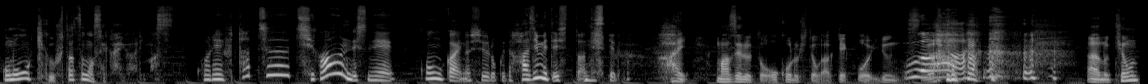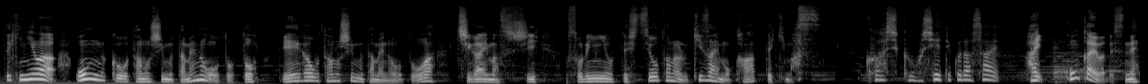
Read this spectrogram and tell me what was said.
この大きく2つの世界があります。これ2つ違うんですね。今回の収録で初めて知ったんですけど。はい。混ぜると怒る人が結構いるんですが。あの基本的には音楽を楽しむための音と映画を楽しむための音は違いますしそれによって必要となる機材も変わってきます詳しく教えてください。はい。今回はですね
